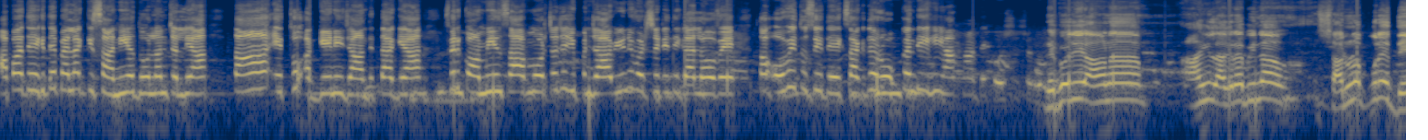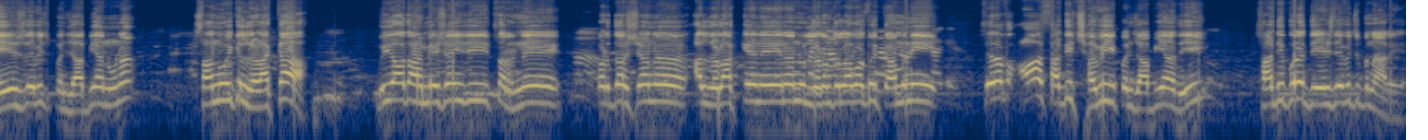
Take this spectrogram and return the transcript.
ਆਪਾਂ ਦੇਖਦੇ ਪਹਿਲਾਂ ਕਿਸਾਨੀ ਅੰਦੋਲਨ ਚੱਲਿਆ ਤਾਂ ਇੱਥੋਂ ਅੱਗੇ ਨਹੀਂ ਜਾਣ ਦਿੱਤਾ ਗਿਆ। ਫਿਰ ਕੌਮੀ ਇਨਸਾਫ ਮੋਰਚਾ ਜੇ ਪੰਜਾਬ ਯੂਨੀਵਰਸਿਟੀ ਦੀ ਗੱਲ ਹੋਵੇ ਤਾਂ ਉਹ ਵੀ ਤੁਸੀਂ ਦੇਖ ਸਕਦੇ ਹੋ ਰੋਕਣ ਦੀ ਹੀ ਹੱਥਾਂ ਤੇ ਕੋਸ਼ਿਸ਼ ਹੁੰਦੀ ਦੇਖੋ ਜੀ ਨਾ ਆਹੀ ਲੱਗ ਰਿਹਾ ਵੀ ਨਾ ਸਾਨੂੰ ਨਾ ਪੂਰੇ ਦੇਸ਼ ਦੇ ਵਿੱਚ ਪੰਜਾਬੀਆਂ ਨੂੰ ਨਾ ਸਾਨੂੰ ਇੱਕ ਲੜਾਕਾ ਵੀ ਆਹ ਤਾਂ ਹਮੇਸ਼ਾ ਹੀ ਜੀ ਧਰਨੇ ਪ੍ਰਦਰਸ਼ਨ ਆ ਲੜਾਕੇ ਨੇ ਇਹਨਾਂ ਨੂੰ ਲੜਨ ਤੋਂ ਇਲਾਵਾ ਕੋਈ ਕੰਮ ਨਹੀਂ। ਸਿਰਫ ਆਹ ਸਾਡੀ ਛਵੀ ਪੰਜਾਬੀਆਂ ਦੀ ਸਾਡੀ ਪੂਰੇ ਦੇਸ਼ ਦੇ ਵਿੱਚ ਬਣਾ ਰਹੇ ਆ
